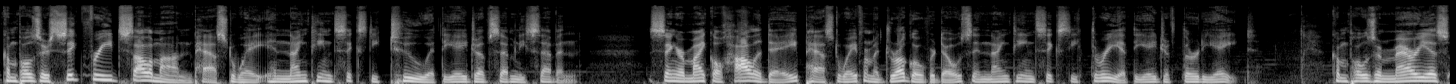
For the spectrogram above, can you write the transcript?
Composer Siegfried Salomon passed away in 1962 at the age of 77. Singer Michael Holliday passed away from a drug overdose in 1963 at the age of 38. Composer Marius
